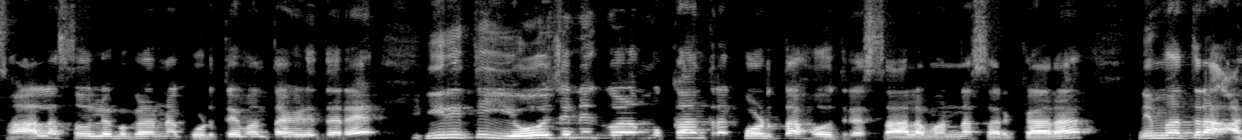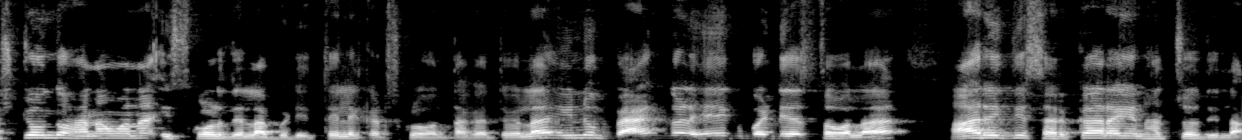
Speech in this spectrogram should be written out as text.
ಸಾಲ ಸೌಲಭ್ಯಗಳನ್ನ ಕೊಡ್ತೇವೆ ಅಂತ ಹೇಳಿದ್ದಾರೆ. ಈ ರೀತಿ ಯೋಜನೆಗಳ ಮುಖಾಂತರ ಕೊಡ್ತಾ ಹೋದ್ರೆ ಸಾಲವನ್ನ ಸರ್ಕಾರ, ನಿಮ್ಮ ಹತ್ರ ಅಷ್ಟೊಂದು ಹಣವನ್ನ ಇಸ್ಕೊಳ್ಳೋದಿಲ್ಲ ಬಿಡಿ, ತಲೆ ಕಟ್ಸ್ಕೊಳ್ಳುವಂತ ಇನ್ನು ಬ್ಯಾಂಕ್ಗಳು ಹೇಗೆ ಬಡ್ಡಿ ಹಚ್ತಾವಲ್ಲ, ಆ ರೀತಿ ಸರ್ಕಾರ ಏನ್ ಹಚ್ಚೋದಿಲ್ಲ.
